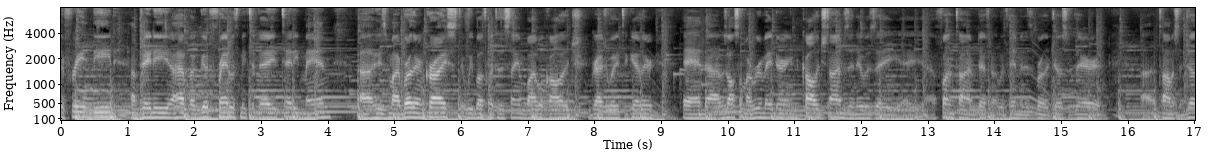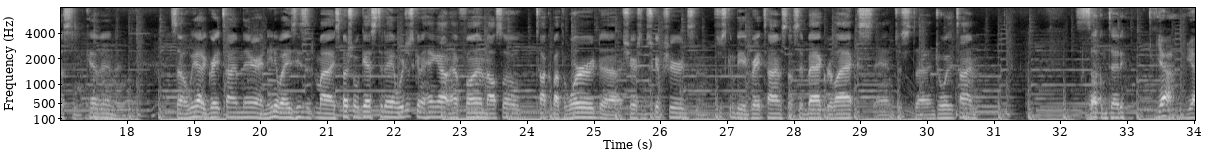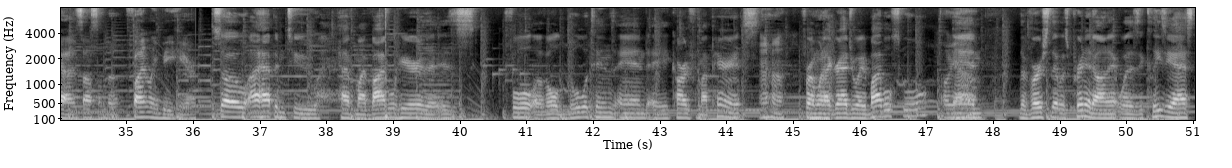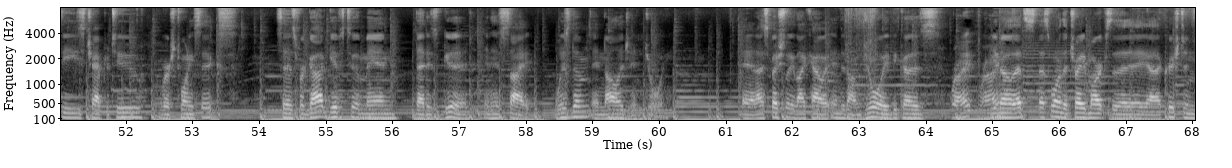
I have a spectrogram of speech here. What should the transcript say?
to Free Indeed. I'm JD. I have a good friend with me today, Teddy Mann, uh, who's my brother in Christ. We both went to the same Bible college, graduated together, and uh, was also my roommate during college times. And it was a, a, a fun time, definitely, with him and his brother Joseph there, and uh, Thomas and Justin, and Kevin, and so we had a great time there. And anyways, he's my special guest today, and we're just gonna hang out and have fun. Also talk about the Word, uh, share some scriptures, and just gonna be a great time. So sit back, relax, and just uh, enjoy the time. Welcome, Teddy. Yeah, yeah, it's awesome to finally be here. So I happen to have my Bible here that is full of old bulletins and a card from my parents Uh-huh. from when I graduated Bible school. Oh, yeah? And the verse that was printed on it was Ecclesiastes chapter 2, verse 26. It says, For God gives to a man that is good in his sight wisdom and knowledge and joy. And I especially like how it ended on joy because Right, right. you know that's that's one of the trademarks that a uh, Christian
